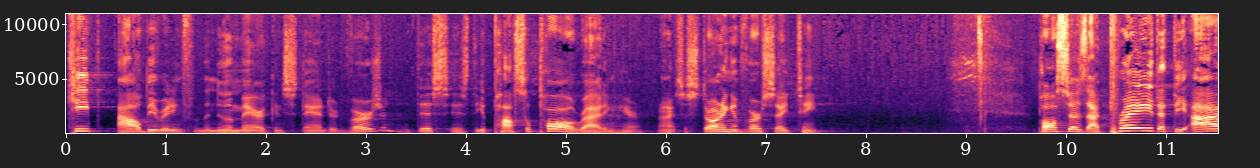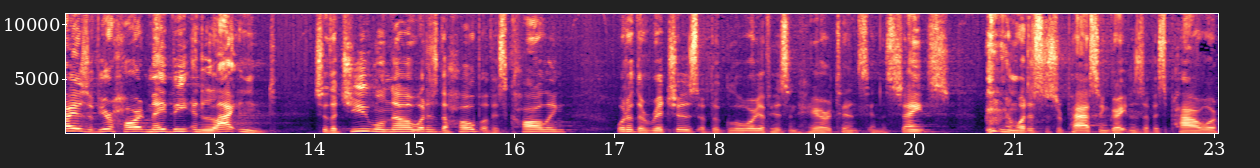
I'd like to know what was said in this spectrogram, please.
Keep, I'll be reading from the New American Standard Version. This is the Apostle Paul writing here. All right, so starting in verse 18. Paul says, I pray that the eyes of your heart may be enlightened, so that you will know what is the hope of his calling, what are the riches of the glory of his inheritance in the saints and what is the surpassing greatness of his power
